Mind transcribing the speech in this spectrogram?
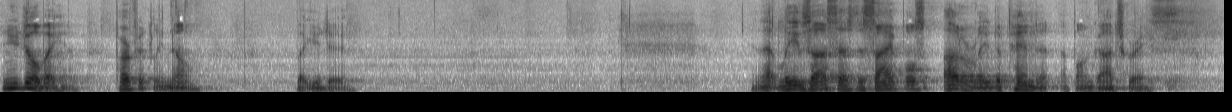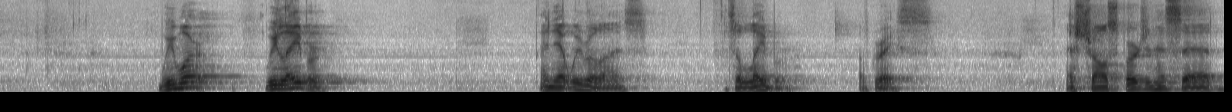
And you do obey Him. Perfectly? No. But you do. And that leaves us as disciples utterly dependent upon God's grace. We work, we labor, and yet we realize it's a labor of grace. As Charles Spurgeon has said,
